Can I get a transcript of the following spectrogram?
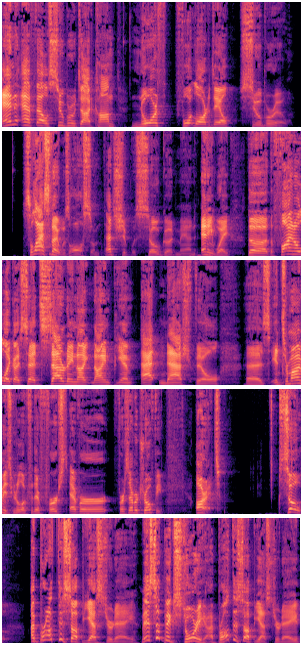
NFLSubaru.com, North Fort Lauderdale Subaru. So last night was awesome. That shit was so good, man. Anyway, the the final, like I said, Saturday night, 9 p.m. at Nashville, as Inter Miami is going to look for their first ever first ever trophy. All right. So I brought this up yesterday. It's a big story. I brought this up yesterday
